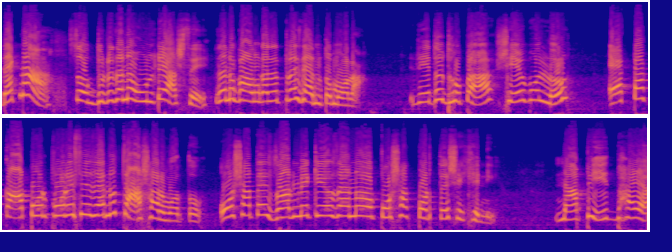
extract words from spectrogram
দেখ না, চোখ দুটো যেন উল্টে আসছে, যেন গঙ্গা যাত্রায় জ্যান্ত মরা। রেদো ধোপা, সেও বলল, একটা কাপড় পরেছে যেন চাষার মতো। ওর সাথে জন্মে কেউ যেন পোশাক পরতে শেখেনি। নাপিত ভায়া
